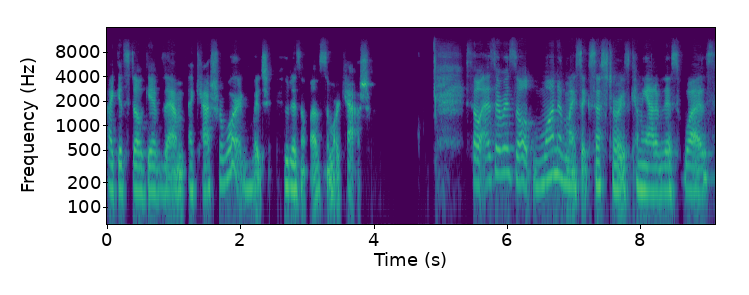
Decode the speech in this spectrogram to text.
I could still give them a cash reward, which who doesn't love some more cash? So, as a result, one of my success stories coming out of this was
